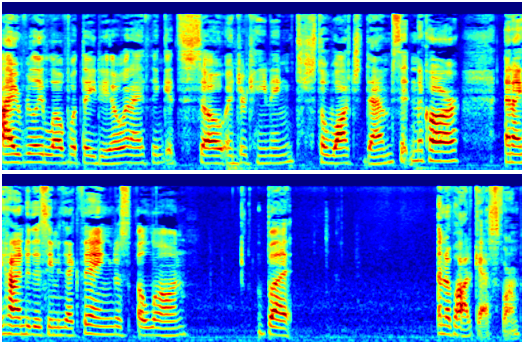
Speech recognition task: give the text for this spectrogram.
I really love what they do, and I think it's so entertaining just to watch them sit in the car. And I kind of do the same exact thing, just alone. But in a podcast form.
